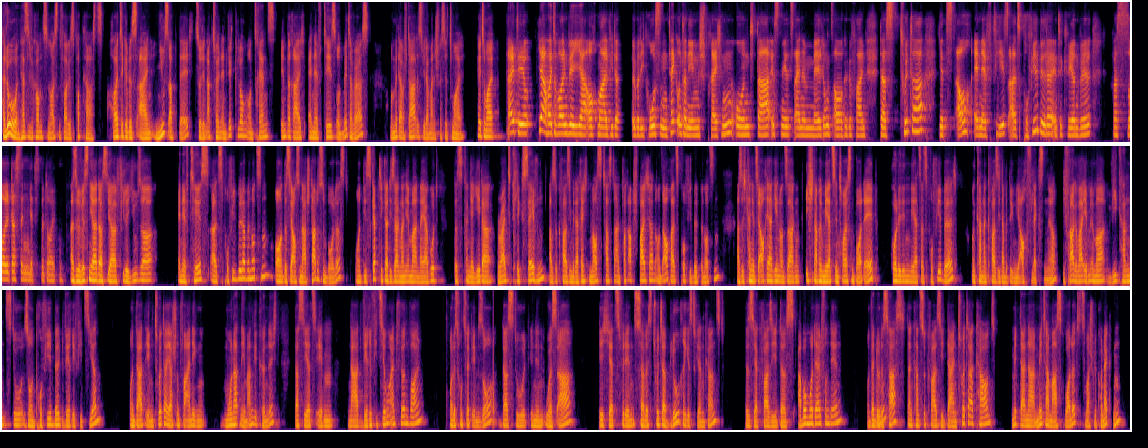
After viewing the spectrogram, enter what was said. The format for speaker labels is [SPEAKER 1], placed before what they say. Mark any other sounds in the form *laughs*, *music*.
[SPEAKER 1] Hallo und herzlich willkommen zur neuesten Folge des Podcasts. Heute gibt es ein News-Update zu den aktuellen Entwicklungen und Trends im Bereich NFTs und Metaverse. Und mit am Start ist wieder meine Schwester Tumal. Hey Tumal.
[SPEAKER 2] Hi Theo. Ja, heute wollen wir ja auch mal wieder über die großen Tech-Unternehmen sprechen. Und da ist mir jetzt eine Meldung ins Auge gefallen, dass Twitter jetzt auch NFTs als Profilbilder integrieren will. Was soll das denn jetzt bedeuten?
[SPEAKER 1] Also wir wissen ja, dass ja viele User NFTs als Profilbilder benutzen und das ja auch so eine Art Statussymbol ist. Und die Skeptiker, die sagen dann immer, naja gut, das kann ja jeder Right-Click saven, also quasi mit der rechten Maustaste einfach abspeichern und auch als Profilbild benutzen. Also ich kann jetzt ja auch hergehen und sagen, ich schnappe mir jetzt den teuersten Board Ape, hole den mir jetzt als Profilbild und kann dann quasi damit irgendwie auch flexen. Ja? Die Frage war eben immer, wie kannst du so ein Profilbild verifizieren? Und da hat eben Twitter ja schon vor einigen Monaten eben angekündigt, dass sie jetzt eben eine Art Verifizierung einführen wollen. Und es funktioniert eben so, dass du in den USA dich jetzt für den Service Twitter Blue registrieren kannst. Das ist ja quasi das Abo-Modell von denen. Und wenn du mhm. das hast, dann kannst du quasi deinen Twitter-Account mit deiner Metamask-Wallet zum Beispiel connecten.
